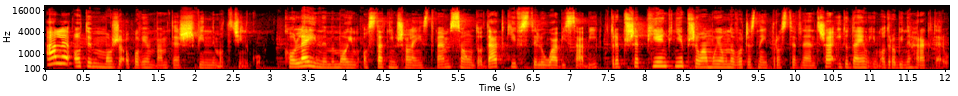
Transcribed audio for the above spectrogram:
ale o tym może opowiem Wam też w innym odcinku. Kolejnym moim ostatnim szaleństwem są dodatki w stylu wabi sabi, które przepięknie przełamują nowoczesne i proste wnętrza i dodają im odrobiny charakteru.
